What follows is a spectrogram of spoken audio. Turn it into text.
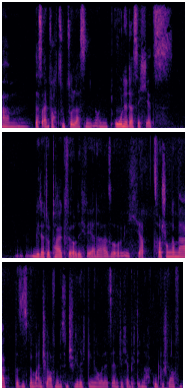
ähm, das einfach zuzulassen und ohne dass ich jetzt wieder total quirlig werde. Also ich habe zwar schon gemerkt, dass es beim Einschlafen ein bisschen schwierig ging, aber letztendlich habe ich die Nacht gut geschlafen.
